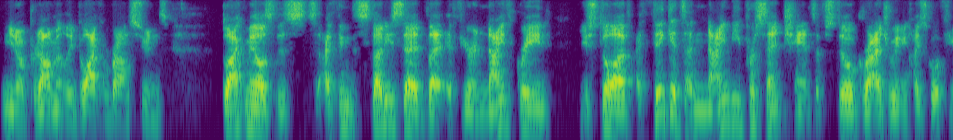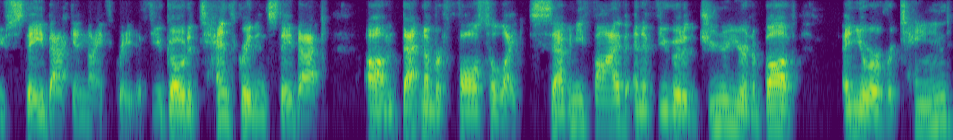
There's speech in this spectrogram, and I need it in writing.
you know, predominantly black and brown students. Black males, this I think the study said that if you're in ninth grade, you still have, I think it's a 90% chance of still graduating high school if you stay back in ninth grade. If you go to 10th grade and stay back, um, that number falls to like 75. And if you go to junior year and above and you're retained,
